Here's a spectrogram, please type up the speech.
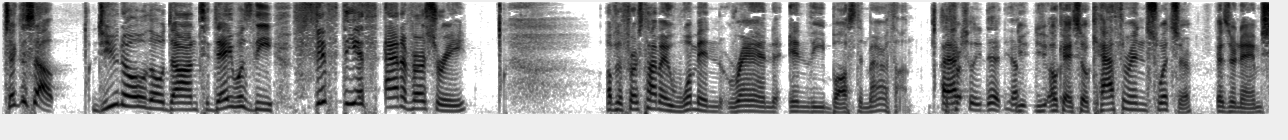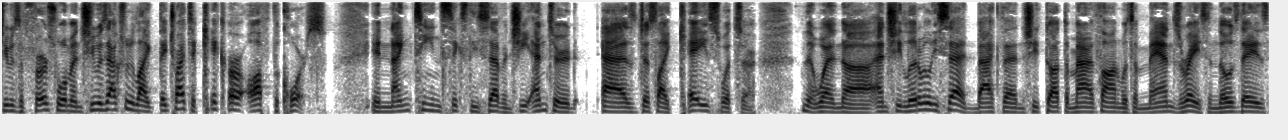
Check this out. Do you know though, Don? Today was the 50th anniversary of the first time a woman ran in the Boston Marathon. I actually did. Yep. You- you- okay, so Kathrine Switzer is her name. She was the first woman. She was actually like they tried to kick her off the course in 1967. She entered as just like Kay Switzer when uh, and she literally said back then she thought the marathon was a man's race. In those days,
